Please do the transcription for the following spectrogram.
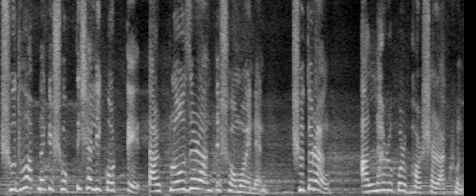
শুধু আপনাকে শক্তিশালী করতে, তার ক্লোজার আনতে সময় নেন। সুতরাং আল্লাহর উপর ভরসা রাখুন।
